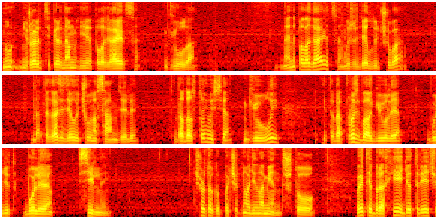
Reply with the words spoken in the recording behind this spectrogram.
ну, неужели теперь нам не полагается гюла? Наверное, полагается, мы же делали чува. Да, тогда сделали чуву на самом деле – тогда удостоимся гиулы, и тогда просьба о гиуле будет более сильной. Еще только подчеркну один момент, что в этой брахе идет речь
